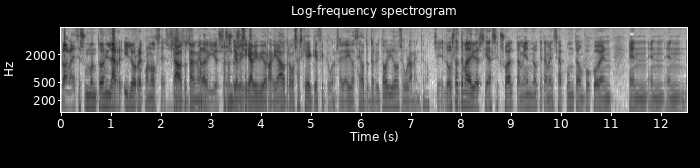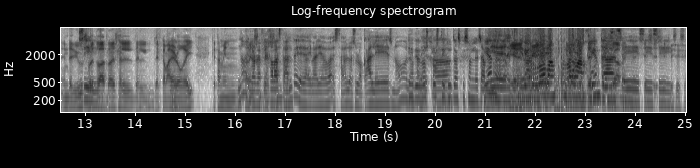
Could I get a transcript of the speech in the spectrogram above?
lo agradeces un montón y, la, y lo reconoces. O sea, Claro, es totalmente. Maravilloso. es un tío que sí. que ha vivido realidad. Otra cosa es que, que decir que bueno se haya ido hacia otro territorio, seguramente, ¿no? Sí, luego está el tema de la diversidad sexual también, ¿no? Que también se apunta un poco en, en, en, en, en The Deuce, Sí. sobre todo a través del, del, del camarero Sí. gay, que también. No, también lo es refleja bastante. Hay varias, están los locales, ¿no? Y de dos prostitutas que son lesbianas. También, También, efectivamente. que roban juntas Roban juntas, sí. Sí, sí, sí.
